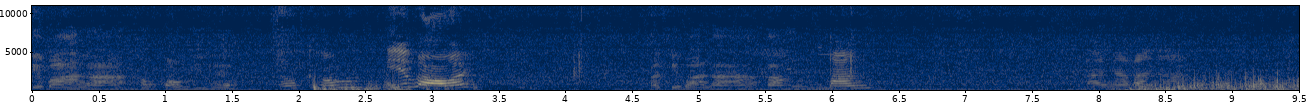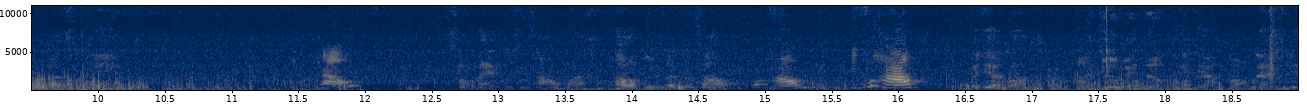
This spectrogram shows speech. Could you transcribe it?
trừ ba ba là không còn gì hết. Không không biết rồi. Ba trừ ba là bằng bằng. Bằng là bằng số gì? Số sáu. Số này là số sáu mà. Số không biết là số sáu. Số không chứ số không. Bây giờ con con chưa biết được bây giờ con đi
